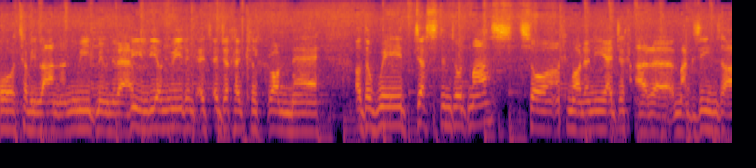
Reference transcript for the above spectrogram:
o tyfu lan o'n nwyd mewn i fe. Rili o'n nwyd yn edrych ar cylchgronau, oedd y wed just yn dod mas. So, chymod, o'n i edrych ar uh, magazines a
